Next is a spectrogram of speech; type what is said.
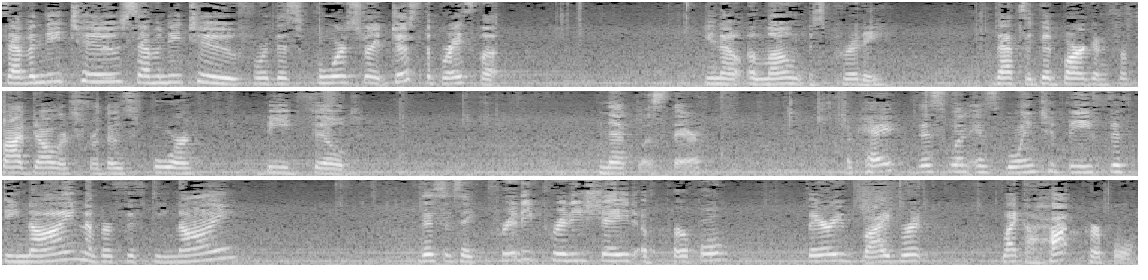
72 72 for this four straight just the bracelet you know alone is pretty that's a good bargain for five dollars for those four bead filled necklace there okay this one is going to be 59 number 59 this is a pretty pretty shade of purple very vibrant like a hot purple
